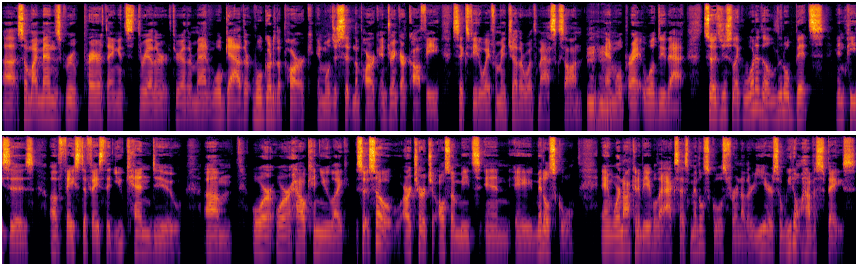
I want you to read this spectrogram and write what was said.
Uh, so my men's group prayer thing, it's three other, three other men. We'll gather, we'll go to the park and we'll just sit in the park and drink our coffee six feet away from each other with masks on mm-hmm. and we'll pray. We'll do that. So it's just like, what are the little bits and pieces of face to face that you can do um, or or how can you like so so our church also meets in a middle school and we're not going to be able to access middle schools for another year so we don't have a space.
